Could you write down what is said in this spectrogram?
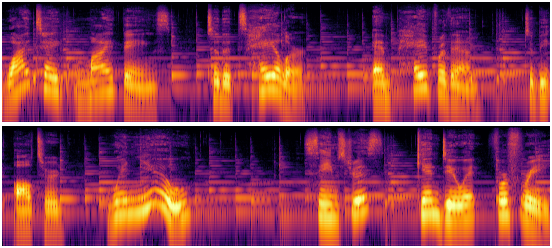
Why take my things to the tailor and pay for them to be altered when you, seamstress, can do it for free?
